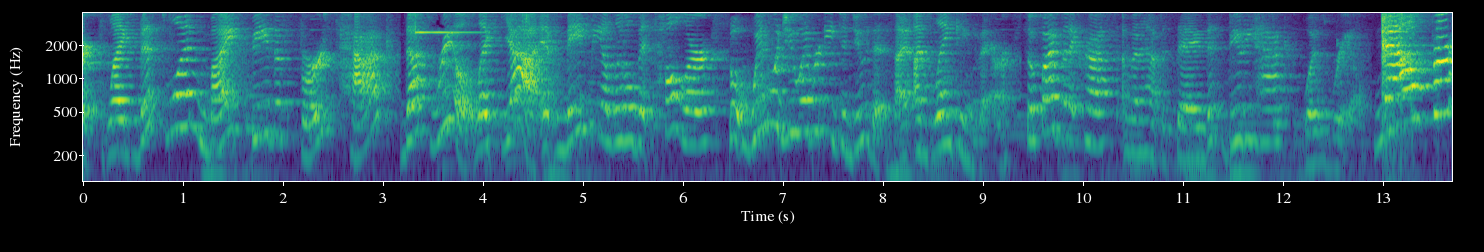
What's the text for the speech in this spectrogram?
worked. Like, this one might be the first hack that's real. Like, yeah, it made me a little bit taller, but when would you ever need to do this? I, am blanking there. So, five minute crafts, I'm gonna have to say this beauty hack was real. Now for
